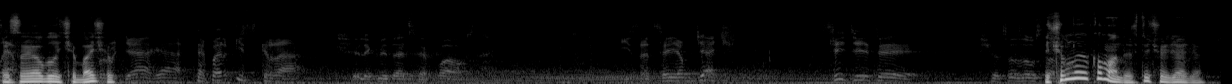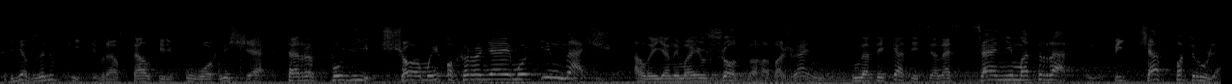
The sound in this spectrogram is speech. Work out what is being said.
Ти своє обличчя бачив? Бродяга, тепер іскра. Ще ліквідація Фауста. І за це я вдячний. Сидіти. Що це за Ти чому мною командуєш? Ти чо, дядя? Я б залюбки зібрав сталкерів у вогнище та розповів, що ми охороняємо і нащо. Але я не маю жодного бажання натикатися на сцяні матраци під час патруля.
